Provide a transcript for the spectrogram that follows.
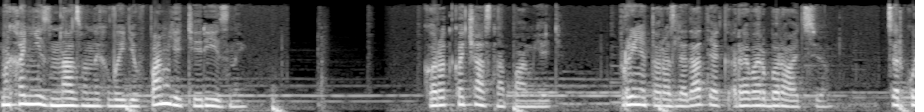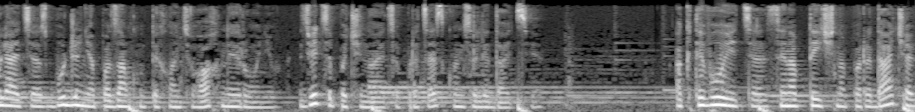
Механізм названих видів пам'яті різний. Короткочасна пам'ять прийнято розглядати як реверберацію. Циркуляція збудження по замкнутих ланцюгах нейронів. Звідси починається процес консолідації. Активується синаптична передача,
